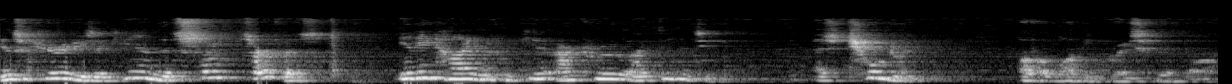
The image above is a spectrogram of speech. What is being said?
Insecurities, again, that surface Anytime we forget our true identity as children of a loving, grace-filled God.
